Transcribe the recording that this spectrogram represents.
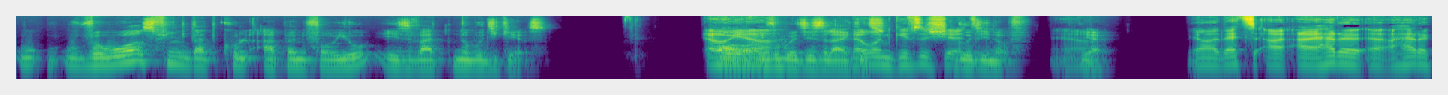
the worst thing that could happen for you is that nobody cares. Oh or yeah. everybody's like no one gives a shit. good enough. Yeah. Yeah. Yeah, that's I, I had a I had a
